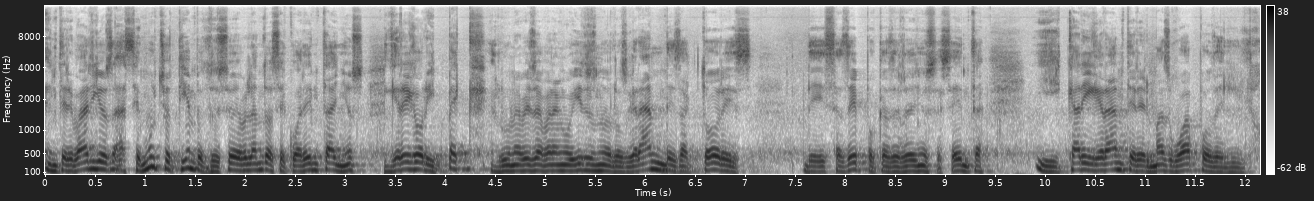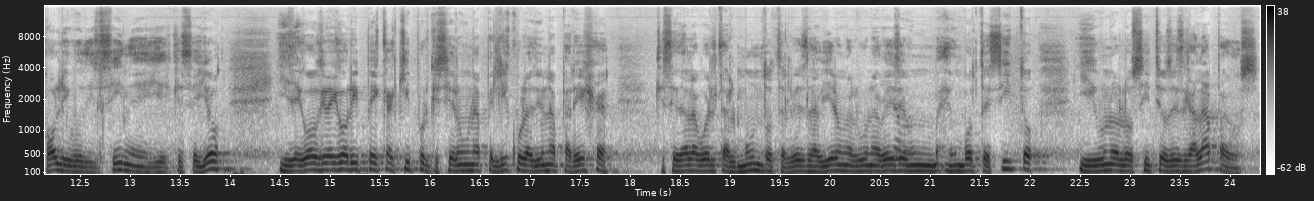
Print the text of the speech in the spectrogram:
entre varios, hace mucho tiempo, te estoy hablando hace 40 años, Gregory Peck, alguna vez habrán oído, es uno de los grandes actores de esas épocas, de los años 60, y Cary Grant era el más guapo del Hollywood y el cine, y qué sé yo. Y llegó Gregory Peck aquí porque hicieron una película de una pareja que se da la vuelta al mundo, tal vez la vieron alguna vez en, un, en, un, botecito y uno de los sitios es Galápagos,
